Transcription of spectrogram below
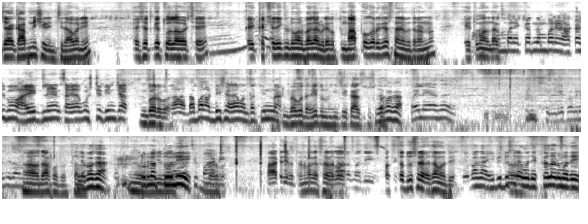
ज्या गाबणी शेळींची धावण आहे. याच्यात काही तोलावरची आहे. काही कक्षा देखील तुम्हाला बघायला भेटेल. फक्त माप वगैरे असणार आहे मित्रांनो. हे तुम्हाला दाखव नंबर एकच नंबर आहे. आकाश भाऊ हाईट लेन सगळ्या गोष्टी तीन चार. बरोबर. हा डबल अड्डी शाळा म्हणतात तीन ना. बघू द्या इथून हिची काच हे बघा. पहिले असं. हा दाखवतो हे चला बघा. हो, पूर्ण हे तोली. बरोबर. पहाटेचे मित्रांनो बघा सर बघा फक्त दुसऱ्या ह्याच्यामध्ये हे बघा हे बी दुसऱ्या मध्ये कलरमध्ये.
